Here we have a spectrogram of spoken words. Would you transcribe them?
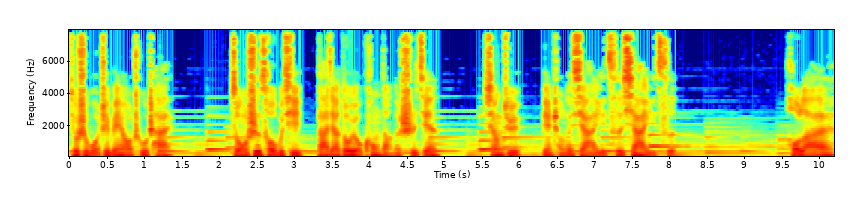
就是我这边要出差，总是凑不齐大家都有空档的时间，相聚变成了下一次、下一次。后来，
